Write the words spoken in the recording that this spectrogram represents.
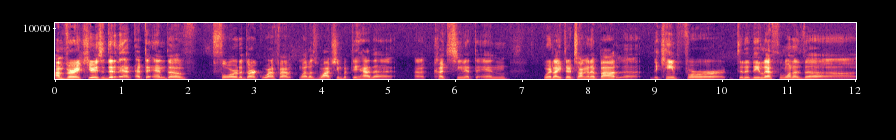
I'm very curious. Didn't at, at the end of Thor: The Dark World. I forgot what I was watching, but they had a, a cut scene at the end where like they're talking about uh, they came for they they left one of the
